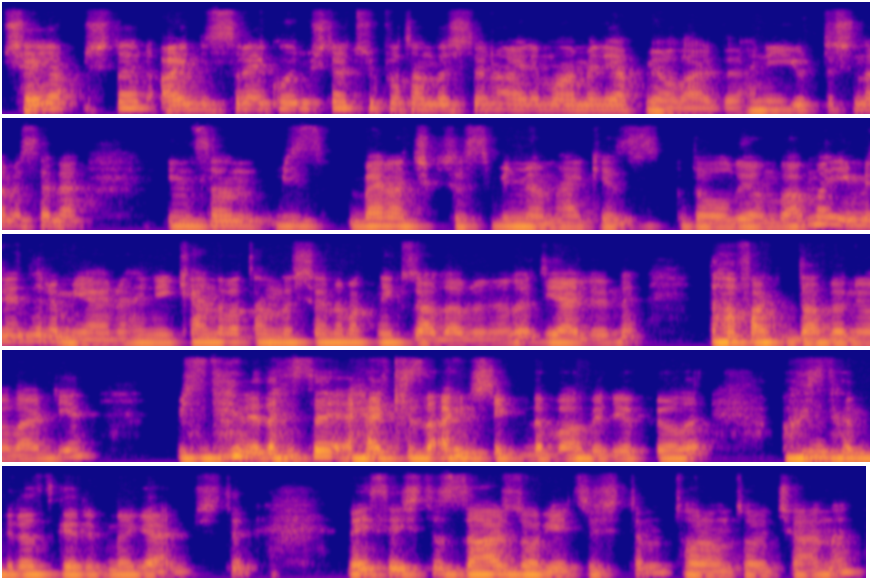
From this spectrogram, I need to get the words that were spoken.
şey yapmışlar, aynı sıraya koymuşlar. Türk vatandaşlarına aynı muamele yapmıyorlardı. Hani yurt dışında mesela insan biz ben açıkçası bilmiyorum herkes de oluyor mu ama imrenirim yani. Hani kendi vatandaşlarına bak ne güzel davranıyorlar. Diğerlerine daha farklı davranıyorlar diye. Bizde nedense herkese aynı şekilde muamele yapıyorlar. O yüzden biraz garibime gelmişti. Neyse işte zar zor yetiştim Toronto uçağına.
